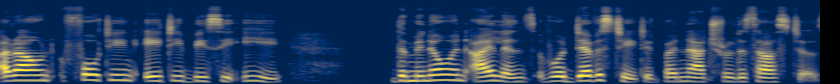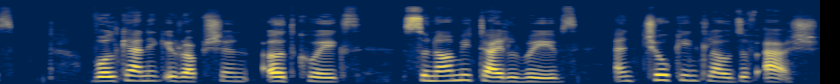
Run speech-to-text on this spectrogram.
Around 1480 BCE, The Minoan Islands were devastated by natural disasters, volcanic eruption, earthquakes, tsunami tidal waves, and choking clouds of ash,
